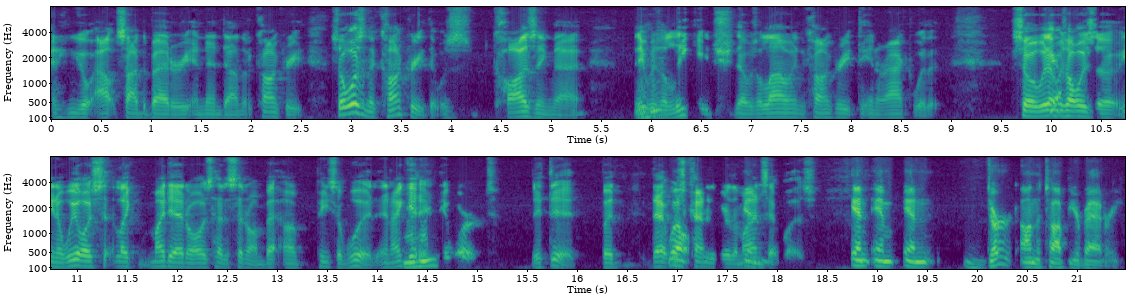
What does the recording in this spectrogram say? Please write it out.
and can go outside the battery and then down to the concrete. So it wasn't the concrete that was causing that. It mm-hmm. was a leakage that was allowing the concrete to interact with it. So that yeah. was always a, you know, we always, like my dad always had to set it on a piece of wood. And I get mm-hmm. it. It worked. It did. But that well, was kind of where the mindset and, was. And, and, and dirt on the top of your battery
